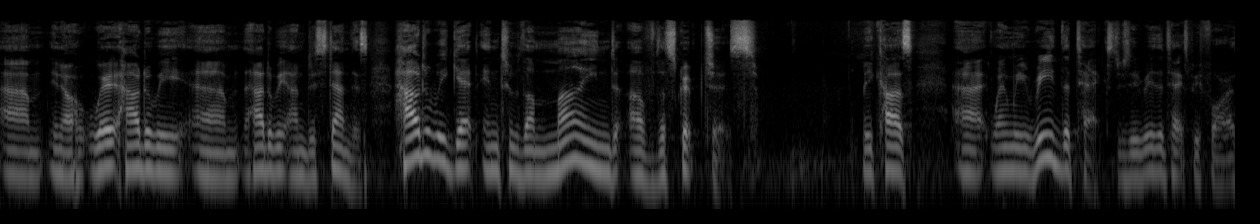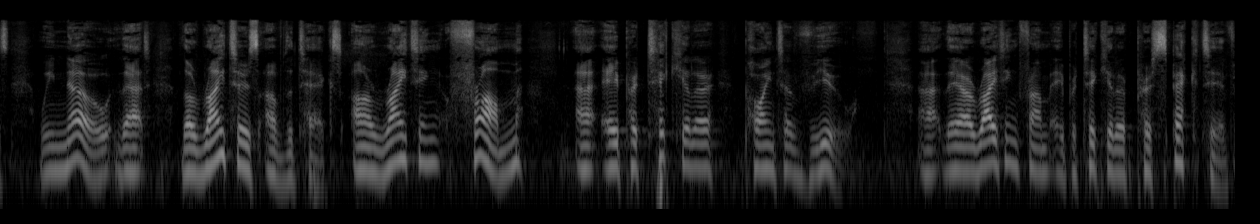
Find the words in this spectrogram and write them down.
Um, you know, where, how do we um, how do we understand this? How do we get into the mind of the scriptures? Because uh, when we read the text, as we read the text before us, we know that the writers of the text are writing from uh, a particular point of view. Uh, they are writing from a particular perspective,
